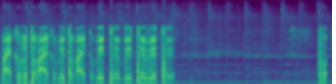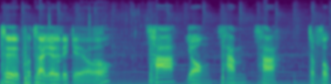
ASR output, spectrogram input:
마이크 뮤트 마이크 뮤트 마이크 뮤트 뮤트 뮤트 포트 포트 알려드릴게요. 4034 접속.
